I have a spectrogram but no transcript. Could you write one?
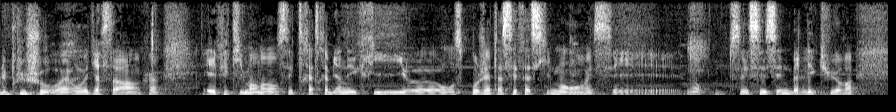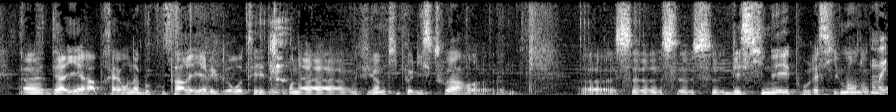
les plus chauds, ouais, on va dire ça. hein, quoi. Et effectivement, non, c'est très très bien écrit. euh, on se projette assez facilement et c'est non, c'est une belle lecture. Euh, derrière, après, on a beaucoup parlé avec Dorothée, donc on a vu un petit peu l'histoire. euh, se, se, se dessiner progressivement. Donc Oui,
